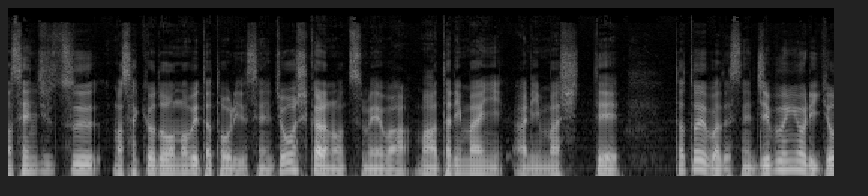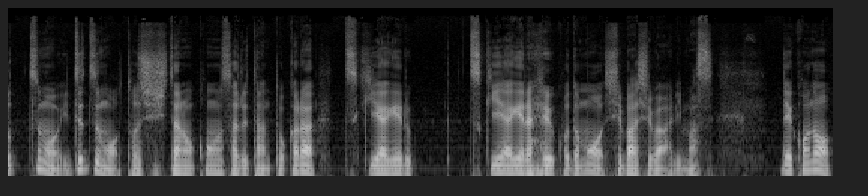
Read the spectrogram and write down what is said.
まあ、先日、まあ、先ほど述べた通りですね、上司からの詰めは、ま、当たり前にありまして、例えばですね、自分より4つも5つも年下のコンサルタントから突き上げる、突き上げられることもしばしばあります。で、この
